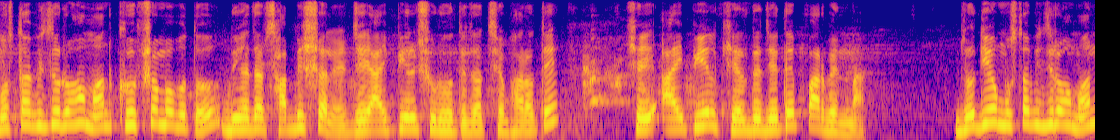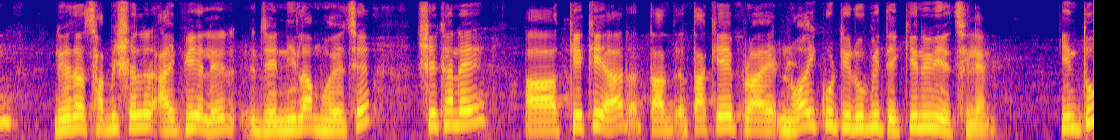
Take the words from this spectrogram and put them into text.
মোস্তাফিজুর রহমান খুব সম্ভবত দুই হাজার ছাব্বিশ সালের যে আইপিএল শুরু হতে যাচ্ছে ভারতে, সেই আইপিএল খেলতে যেতে পারবেন না। যদিও মুস্তাফিজুর রহমান দুই হাজার ছাব্বিশ সালের আইপিএলের যে নিলাম হয়েছে, সেখানে কেকেআর তাকে প্রায় নয় কোটি রুপিতে কিনে নিয়েছিলেন। কিন্তু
